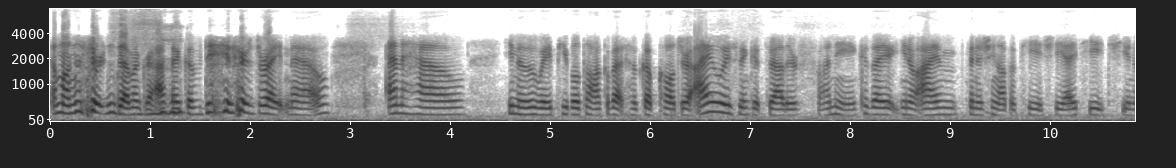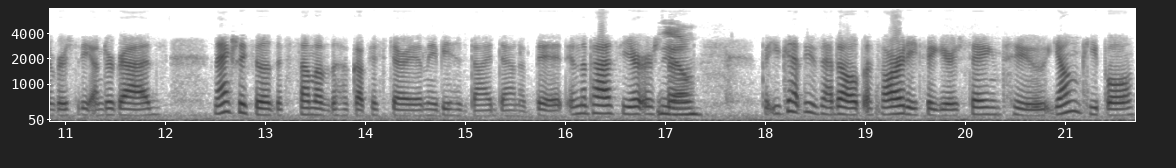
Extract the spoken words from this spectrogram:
among a certain demographic of daters right now, and how you know the way people talk about hookup culture. I always think it's rather funny because I, you know, I'm finishing up a PhD. I teach university undergrads, and I actually feel as if some of the hookup hysteria maybe has died down a bit in the past year or so. Yeah. But you get these adult authority figures saying to young people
